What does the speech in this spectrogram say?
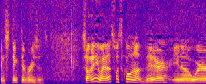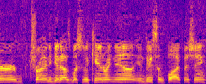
instinctive reasons. So anyway, that's what's going on there. You know, we're trying to get out as much as we can right now and do some fly fishing.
